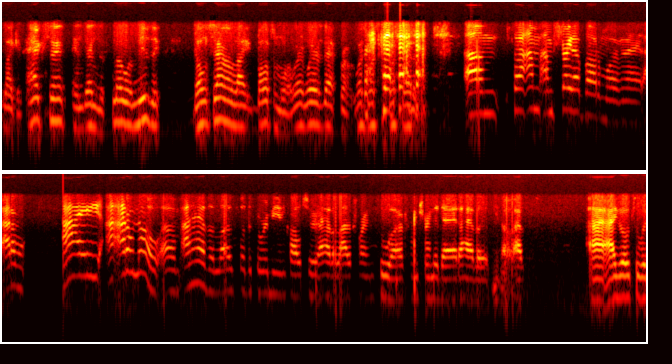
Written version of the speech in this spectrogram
like an accent and then the flow of music don't sound like Baltimore. Where where's that from? What's, what's, what's that um, so I'm I'm straight up Baltimore, man. I don't I I don't know. Um, I have a love for the Caribbean culture. I have a lot of friends who are from Trinidad. I have a you know I've I, I go to a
